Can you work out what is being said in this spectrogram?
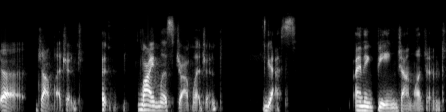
uh, John Legend, uh, lineless John Legend. Yes. I think being John Legend.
